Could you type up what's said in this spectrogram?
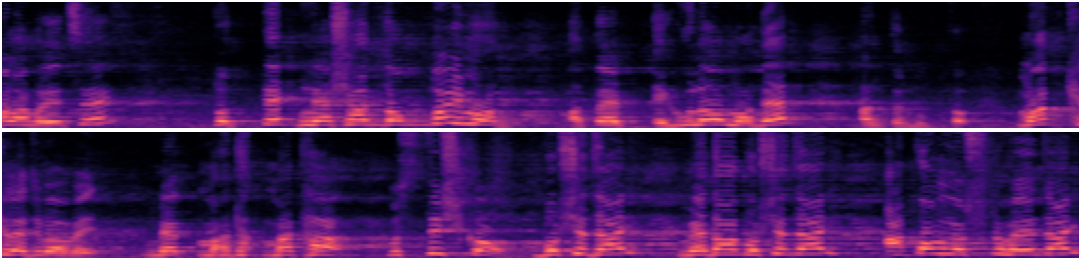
বলা হয়েছে প্রত্যেক নেশার দ্রব্যই মদ, অতএব এগুলো মদের অন্তর্ভুক্ত। মদ খেলে যেভাবে মাথা- মস্তিষ্ক বসে যায় মেধা বসে যায়, আকল নষ্ট হয়ে যায়,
